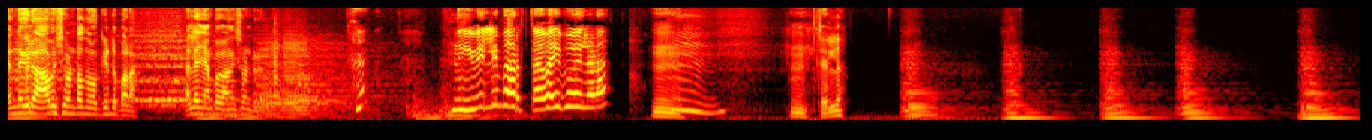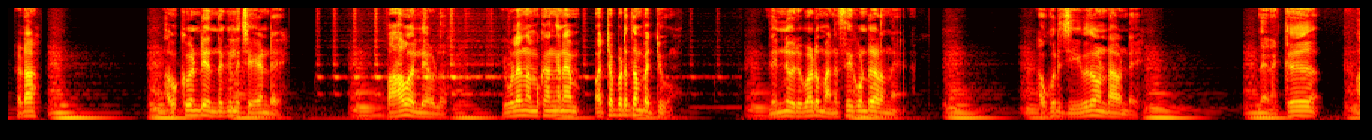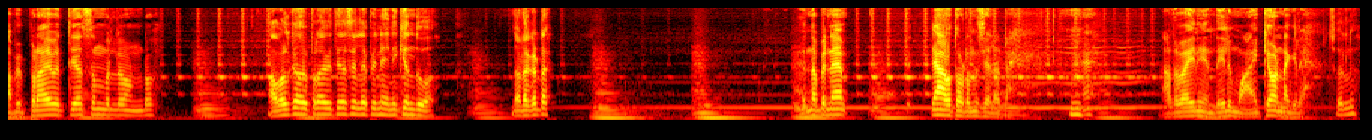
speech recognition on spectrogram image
എന്തെങ്കിലും ആവശ്യമുണ്ടോ നോക്കിയിട്ട് പറ. അല്ല ഞാൻ പോയി വാങ്ങിച്ചോണ്ട് വരാം. നീ വലിയ ഭർത്താവായി പോയല്ലോടാ. ചെല്ലു. എടാ അവക്ക് വേണ്ടി എന്തെങ്കിലും ചെയ്യണ്ടേ? പാവല്ലേ അവൾ? ഇവളെ നമുക്കങ്ങനെ ഒറ്റപ്പെടുത്താൻ പറ്റുമോ നിന്നെ ഒരുപാട് മനസ്സിൽ കൊണ്ട് കിടന്നേ അവക്കൊരു ജീവിതം ഉണ്ടാവണ്ടേ? നിനക്ക് അഭിപ്രായ വ്യത്യാസം വല്ലതും ഉണ്ടോ? അവൾക്ക് അഭിപ്രായ വ്യത്യാസമില്ല പിന്നെ എനിക്കെന്തുവാ? നടക്കട്ടെ. എന്നാ പിന്നെ ഞാൻ തുടർന്ന് ചെല്ലട്ടെ. ഏ? അഥവാ ഇനി എന്തേലും വാങ്ങിക്കാൻ ഉണ്ടെങ്കിലേ ചെല്ലു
